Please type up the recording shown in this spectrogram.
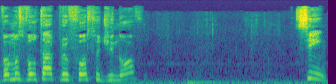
Vamos voltar pro fosso de novo? Sim.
